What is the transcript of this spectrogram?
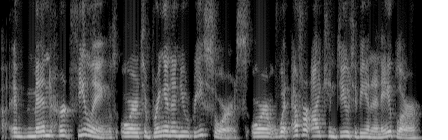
uh, mend hurt feelings or to bring in a new resource or whatever I can do to be an enabler,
